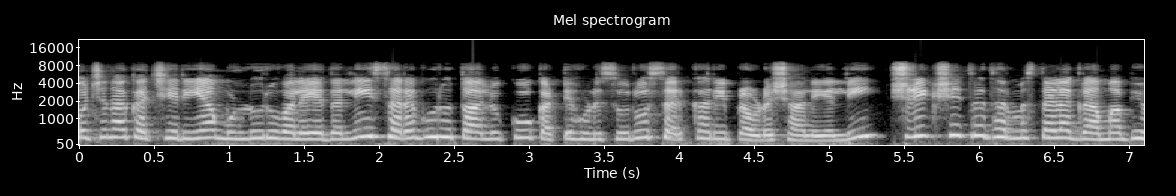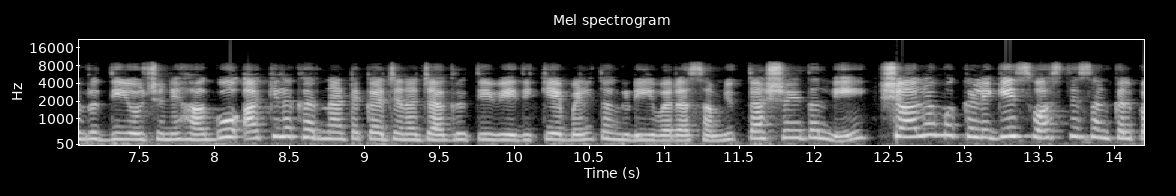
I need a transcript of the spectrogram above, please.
ಯೋಜನಾ ಕಚೇರಿಯ ಮುಳ್ಳೂರು ವಲಯದಲ್ಲಿ ಸರಗೂರು ತಾಲೂಕು ಕಟ್ಟೆಹುಣಸೂರು ಸರ್ಕಾರಿ ಪ್ರೌಢಶಾಲೆಯಲ್ಲಿ ಶ್ರೀ ಕ್ಷೇತ್ರ ಧರ್ಮಸ್ಥಳ ಗ್ರಾಮಾಭಿವೃದ್ಧಿ ಯೋಜನೆ ಹಾಗೂ ಅಖಿಲ ಕರ್ನಾಟಕ ಜನಜಾಗೃತಿ ವೇದಿಕೆ ಬೆಳ್ತಂಗಡಿ ಇವರ ಸಂಯುಕ್ತಾಶ್ರಯದಲ್ಲಿ ಶಾಲಾ ಮಕ್ಕಳಿಗೆ ಸ್ವಾಸ್ಥ್ಯ ಸಂಕಲ್ಪ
